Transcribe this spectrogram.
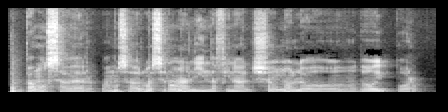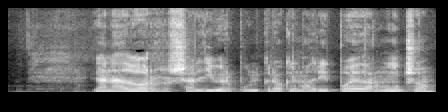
vamos a ver, vamos a ver, va a ser una linda final. Yo no lo doy por ganador ya el Liverpool, creo que el Madrid puede dar mucho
